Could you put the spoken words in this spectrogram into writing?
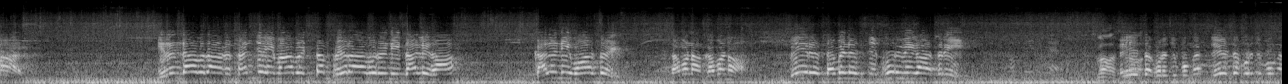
மார். இரண்டாவதாக தஞ்சை மாவட்டம் பேராவூரணி தாலுகா கலனி வாசல். கவனம் கவனம். வீர தமிழச்சி பூர்வீகாசிரி லேசா குறைச்சு போங்க லேசா குறைச்சு போங்க.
